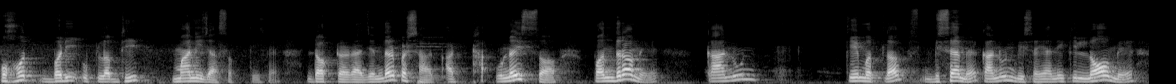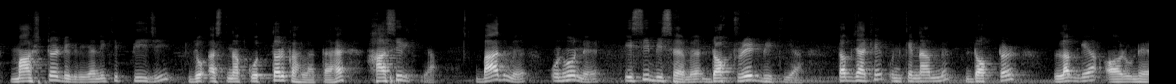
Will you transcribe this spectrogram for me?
बहुत बड़ी उपलब्धि मानी जा सकती है। डॉक्टर राजेंद्र प्रसाद अट्ठा उन्नीस सौ पंद्रह में कानून के मतलब विषय में, कानून विषय, यानी कि लॉ में मास्टर डिग्री यानी कि पीजी जो स्नाकोत्तर कहलाता है, हासिल किया। बाद में उन्होंने इसी विषय में डॉक्टरेट भी किया। तब जाके उनके नाम में डॉक्टर लग गया और उन्हें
